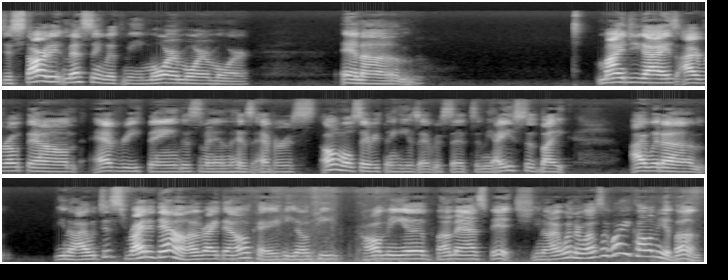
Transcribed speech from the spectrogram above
just started messing with me more and more and more, and um, mind you guys, I wrote down everything this man has ever, almost everything he has ever said to me. I used to like I would um you know, I would just write it down. I would write down, okay, you know, he called me a bum ass bitch, you know, I wonder, I was like, why are you calling me a bum?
